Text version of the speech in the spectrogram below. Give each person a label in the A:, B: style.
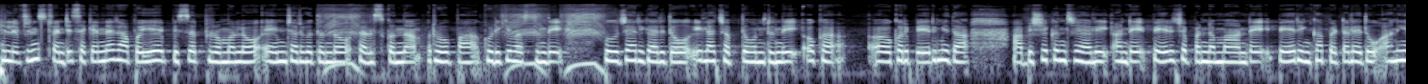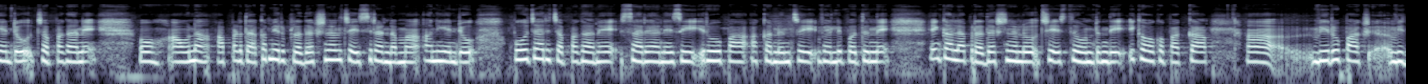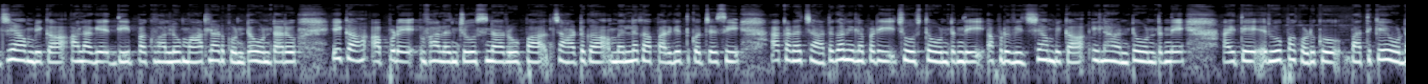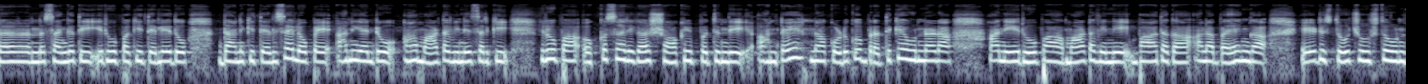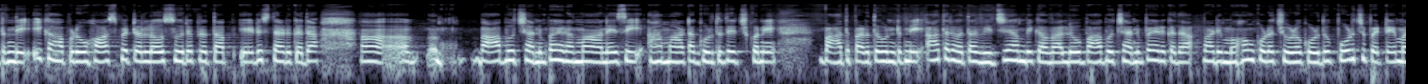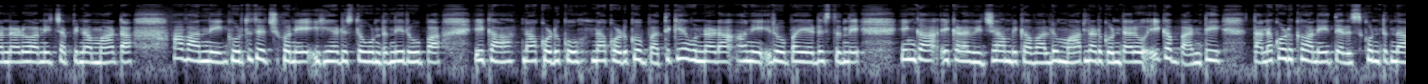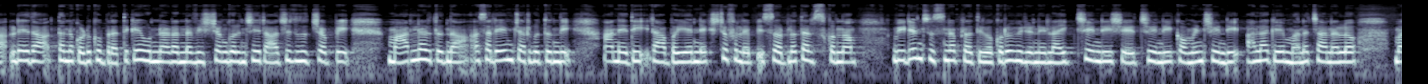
A: Hello friends twenty సెకండే రాబోయే episode ప్రోమోలో ఏం జరుగుతుందో తెలుసుకుందాం. రూప గుడికి వస్తుంది. పూజారి గారితో ఇలా చెప్తూ ఉంటుంది. ఒక ఒకరి పేరు మీద అభిషేకం చేయాలి. అంటే పేరు చెప్పండి అమ్మా అంటే పేరు ఇంకా పెట్టలేదు అని అంటూ చెప్పగానే ఓ అవునా అప్పటిదాకా మీరు ప్రదక్షిణలు చేసి రండమ్మా అని అంటూ పూజారి చెప్పగానే సరే అనేసి రూప అక్కడి నుంచి వెళ్ళిపోతుంది. ఇంకా అలా ప్రదక్షిణలు చేస్తూ ఉంటుంది. ఇక ఒక పక్క విరూపాక్ష విజయాంబిక అలాగే దీపక్ వాళ్ళు మాట్లాడుకుంటూ ఉంటారు. ఇక అప్పుడే వాళ్ళని చూసిన రూప చాటుగా మెల్లగా పరిగెత్తుకొచ్చేసి అక్కడ చాటుగా నిలబడి చూస్తూ ఉంటుంది. అప్పుడు విజయ అంబిక ఇలా అంటూ ఉంటుంది. అయితే రూప కొడుకు బతికే ఉండరన్న సంగతి రూపకి తెలియదు. దానికి తెలిసే లోపే అని అంటూ ఆ మాట వినేసరికి రూప ఒక్కసారిగా షాక్ అయిపోతుంది. అంటే నా కొడుకు బ్రతికే ఉన్నాడా అని రూప ఆ మాట విని బాధగా అలా భయంగా ఏడుస్తూ చూస్తూ ఉంటుంది. ఇక అప్పుడు హాస్పిటల్లో సూర్యప్రతాప్ ఏడుస్తాడు కదా బాబు చనిపోయాడమ్మా అనేసి ఆ మాట గుర్తు తెచ్చుకొని బాధపడుతూ ఉంటుంది. ఆ తర్వాత విజయాంబిక వాళ్ళు బాబు చనిపోయాడు కదా వాడి మొహం కూడా చూడకూడదు పూడ్చిపెట్టేయమన్నాడు అని చెప్పిన మాట అవన్నీ గుర్తు తెచ్చుకొని ఏడుస్తూ ఉంటుంది రూప. ఇక నా కొడుకు నా కొడుకు బతికే ఉన్నాడా అని రూప ఏడుస్తుంది. ఇంకా ఇక్కడ విజయాంబిక వాళ్ళు మాట్లాడుకుంటారు. ఇక బంటి తన కొడుకు అని తెలుసుకుంటుందా? లేదా తన కొడుకు బ్రతికే ఉన్నాడన్న విషయం గురించి రాజుతో చెప్పి మాట్లాడుతుందా? అసలేం జరుగుతుంది అనేది రాబోయే నెక్స్ట్ ఫుల్ ఎపిసోడ్లో తెలుసుకుందాం. వీడియోని చూసిన ప్రతి ఒక్కరూ వీడియోని లైక్ చేయండి షేర్ చేయండి కామెంట్ చేయండి. అలాగే మన ఛానల్లో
